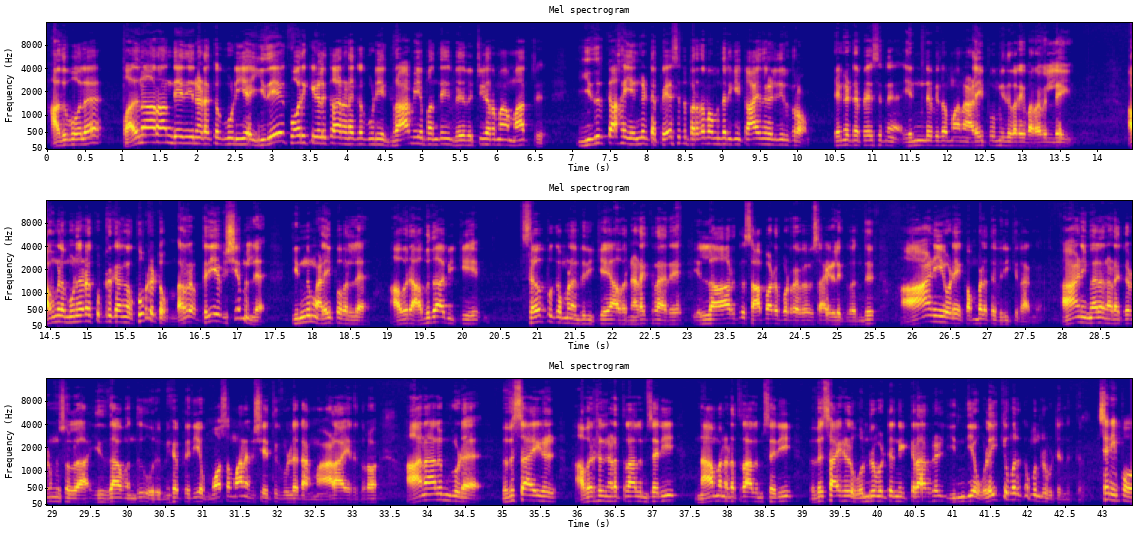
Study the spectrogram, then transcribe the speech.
அதுபோல பதினாறாம் தேதி நடக்கக்கூடிய இதே கோரிக்கைகளுக்காக நடக்கக்கூடிய கிராமிய பந்தை வெ- மாற்று. இதற்காக எங்கிட்ட பேசுன்னு பிரதம மந்திரிக்கு காகிதம் எழுதியிருக்கிறோம். எங்கிட்ட பேசுன்னு எந்த விதமான அழைப்பும் இதுவரை வரவில்லை. அவங்கள முன்னாடி கூப்பிட்டுருக்காங்க. கூப்பிடட்டும். வர்ற பெரிய விஷயம் இல்லை. இன்னும் அழைப்பு வரல அவர் அபுதாபிக்கு சிவப்பு கம்பளம் விரிக்க அவர் நடக்கிறாரு. எல்லாருக்கும் சாப்பாடு போடுற விவசாயிகளுக்கு வந்து ஆணியோடைய கம்பளத்தை விரிக்கிறாங்க. ஆணி மேலே நடக்கணும்னு சொல்லலாம் இதுதான் வந்து ஒரு மிகப்பெரிய மோசமான விஷயத்துக்குள்ளே நாங்கள் ஆளாக இருக்கிறோம். ஆனாலும் கூட விவசாயிகள் அவர்கள் நடத்தினாலும் சரி நாம நடத்தினாலும் சரி விவசாயிகள் ஒன்றுபட்டு நிற்கிறார்கள் இந்திய உழைக்கும் வர்க்கம் ஒன்றுபட்டு நிற்கிறது. சரி இப்போ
